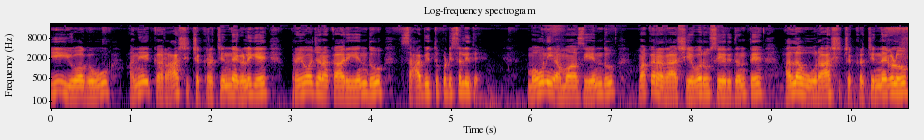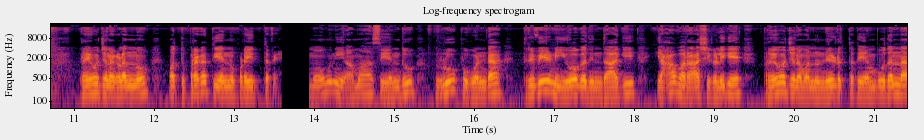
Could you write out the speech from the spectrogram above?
ಈ ಯೋಗವು ಅನೇಕ ರಾಶಿಚಕ್ರ ಚಿಹ್ನೆಗಳಿಗೆ ಪ್ರಯೋಜನಕಾರಿ ಎಂದು ಸಾಬೀತುಪಡಿಸಲಿದೆ. ಮೌನಿ ಅಮಾವಾಸ್ಯೆಯೆಂದು ಮಕರ ರಾಶಿಯವರು ಸೇರಿದಂತೆ ಹಲವು ರಾಶಿಚಕ್ರ ಚಿಹ್ನೆಗಳು ಪ್ರಯೋಜನಗಳನ್ನು ಮತ್ತು ಪ್ರಗತಿಯನ್ನು ಪಡೆಯುತ್ತವೆ. ಮೌನಿ ಅಮಾವಾಸ್ಯೆಯೆಂದು ರೂಪುಗೊಂಡ ತ್ರಿವೇಣಿ ಯೋಗದಿಂದಾಗಿ ಯಾವ ರಾಶಿಗಳಿಗೆ ಪ್ರಯೋಜನವನ್ನು ನೀಡುತ್ತದೆ ಎಂಬುದನ್ನು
